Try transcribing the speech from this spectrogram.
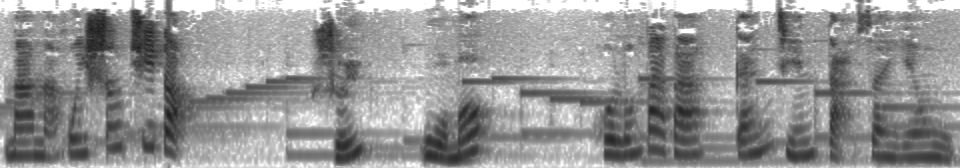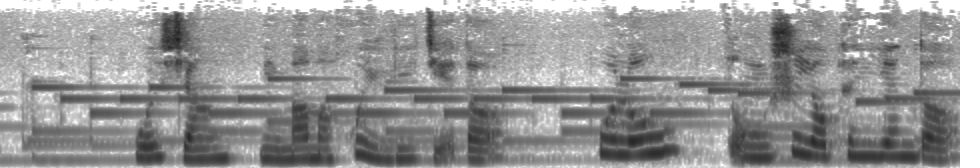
妈妈会生气的。”谁？我吗？火龙爸爸赶紧打散烟雾。我想你妈妈会理解的。火龙总是要喷烟的。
